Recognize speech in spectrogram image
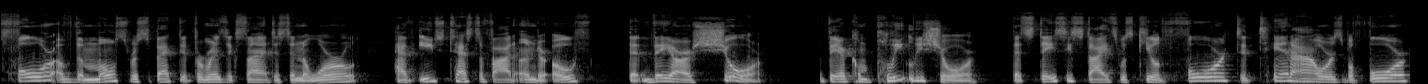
four of the most respected forensic scientists in the world have each testified under oath that they are sure, that they are completely sure that Stacy Stites was killed four to 10 hours before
